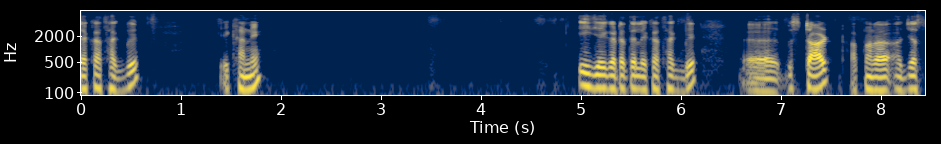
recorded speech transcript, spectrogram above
লেখা থাকবে। এখানে। এই জায়গাটাতে লেখা থাকবে স্টার্ট আপনারা জাস্ট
